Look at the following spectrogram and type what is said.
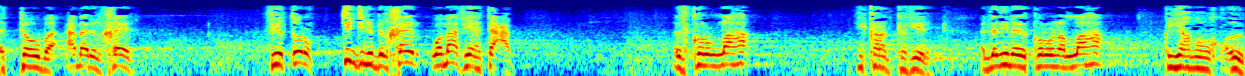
التوبة عمل الخير. في طرق تجلب الخير وما فيها تعب. اذكروا الله ذكرا كثيرا الذين يذكرون الله قياما وقعود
